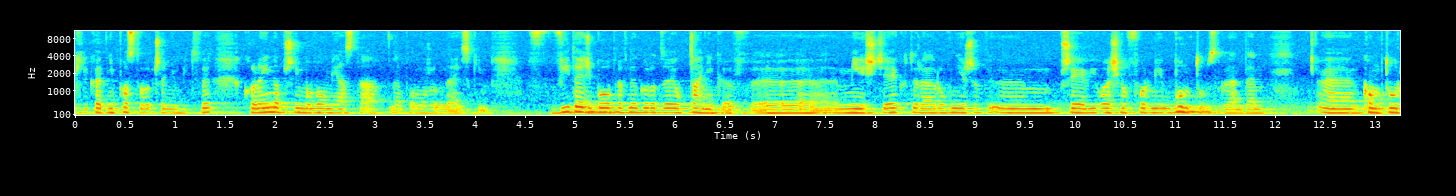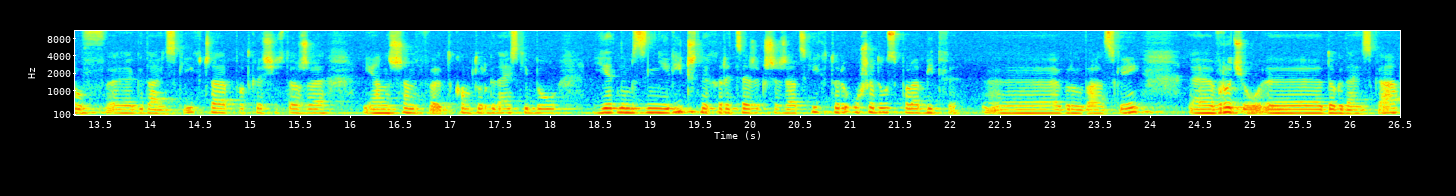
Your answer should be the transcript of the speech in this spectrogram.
kilka dni po stowarzyszeniu bitwy, kolejno przejmował miasta na Pomorzu Gdańskim. Widać było pewnego rodzaju panikę w e, mieście, która również przejawiła się w formie buntu względem e, komturów e, gdańskich. Trzeba podkreślić to, że Jan Schenfeld, komtur gdański, był jednym z nielicznych rycerzy krzyżackich, który uszedł z pola bitwy grunwaldzkiej, wrócił do Gdańska.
